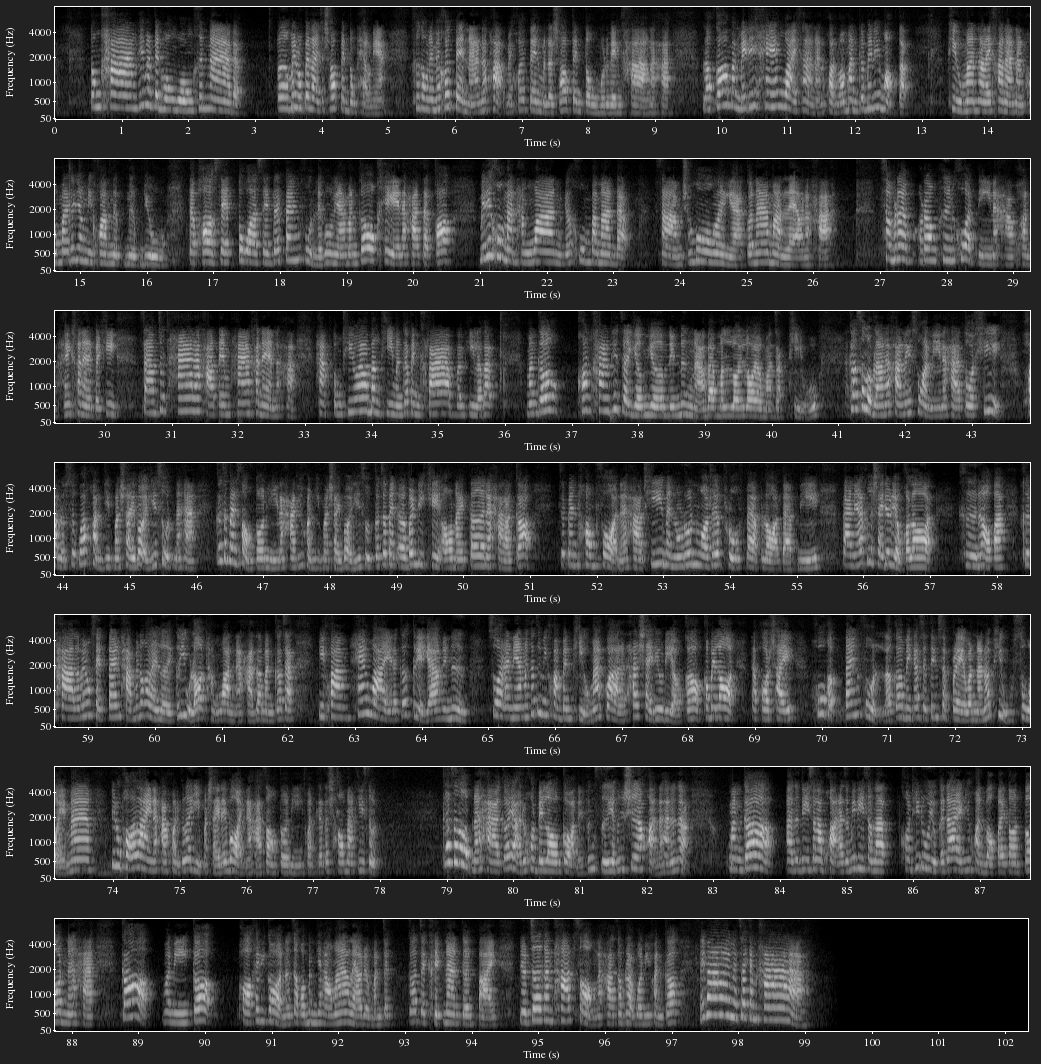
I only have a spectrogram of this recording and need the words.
ตรงคางที่มันเป็นวงๆขึ้นมาแบบเออไม่รู้เป็นไรจะชอบเป็นตรงแถวเนี้ย คือตรงนี้ไม่ค่อยเป็นนะหน้าผากไม่ค่อยเป็นมันจะชอบเป็นตรงบริเวณคางนะคะ แล้วก็มันไม่ได้แห้งไวขนาดนั้นขวัญว่ามันก็ไม่ได้เหมาะกับผิวมันอะไรขนาดนั้น เพราะมันก็ยังมีความหนึบหนึบๆอยู่ แต่พอเซตตัวเซตด้วยแป้งฝุ่นอะไรพวกนี้มันก็โอเคนะคะ แต่ก็ ไม่ได้คุมมันทั้งวันก็คุมประมาณแบบ 3 ชั่วโมงอะไรอย่างเงี้ยก็หน้ามันแล้วนะคะสำหรับรองพื้นขวดนี้นะคะขวัญให้คะแนนไปที่ 3.5 นะคะ เต็ม 5 คะแนนนะคะหักตรงที่ว่าบางทีมันก็เป็นคราบบางทีแล้วแบบมันก็ค่อนข้างที่จะเยิ้มๆนิดนึงนะแบบมันลอยๆออกมาจากผิว ก็สรุปแล้วนะคะในส่วนนี้นะคะ ตัวที่ ขวัญรู้สึกว่าขวัญหยิบมาใช้บ่อยที่สุดนะคะ ก็จะเป็น 2 ตัวนี้นะคะ ที่ขวัญหยิบมาใช้บ่อยที่สุด ก็จะเป็น Urban Decay All Nighter นะคะ แล้วก็จะเป็น Tom Ford นะคะ ที่เป็นรุ่น waterproof แบบหลอดแบบนี้ แต่อันนี้คือใช้เดี่ยวๆก็รอด คือเนึกออกปะคือทาแล้วไม่ต้องเซตแป้งทับไม่ต้องอะไรเลย ก็อยู่รอดทั้งวันนะคะ แต่มันก็จะมีความแห้งไวแล้วก็เกลี่ยยากนิดนึง ส่วนอันเนี้ยมันก็จะมีความเป็นผิวมากกว่าแล้วถ้าใช้เดี่ยวๆก็ก็ไม่รอด แต่พอใช้คู่กับแป้งฝุ่น แล้วก็เมคอัพเซตติ้งสเปรย์วันนั้นว่าผิวสวยมาก ไม่รู้เพราะอะไรนะคะขวัญก็เลยหยิบมาใช้ได้บ่อยนะคะสองตัวนี้ขวัญก็จะชอบมากที่สุด ก็สรุปนะคะ ก็อยากให้ทุกคนไปลองก่อนอย่าเพิ่งซื้ออย่าเพิ่งเชื่อขวัญนะคะเนื่องจากมันก็ อาจจะดีสำหรับขวัญอาจจะไม่ดีสำหรับคนที่ดูอยู่ก็ได้ที่ขวัญบอกไปตอนต้นนะคะ ก็วันนี้ก็พอแค่นี้ก่อนเนื่องจากว่ามันยาวมากแล้ว เดี๋ยวมันจะก็จะคลิปนานเกินไป เดี๋ยวเจอกันพาร์ทสองนะคะสำหรับวันนี้ขวัญก็บ๊ายบายมาเจอกันค่ะ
